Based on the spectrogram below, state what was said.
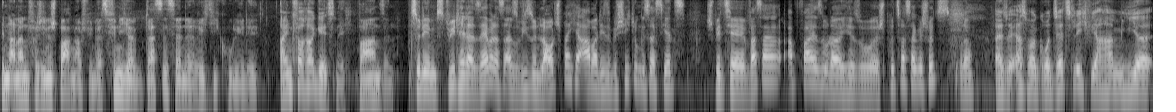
in anderen verschiedenen Sprachen abspielen. Das finde ich ja, das ist ja eine richtig coole Idee. Einfacher geht's nicht. Wahnsinn. Zu dem Street Hailer selber, das ist also wie so ein Lautsprecher, aber diese Beschichtung, ist das jetzt speziell wasserabweisend oder hier so Spritzwasser geschützt? Oder? Also erstmal grundsätzlich, wir haben hier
